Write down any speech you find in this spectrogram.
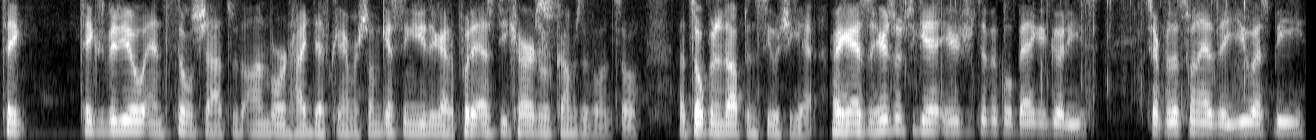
take takes video and still shots with onboard high def camera. So I'm guessing you either got to put an SD card or it comes with one. So let's open it up and see what you get. All right, guys. So here's what you get. Here's your typical bag of goodies. Except for this one has a USB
